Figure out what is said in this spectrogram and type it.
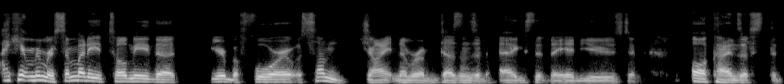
I can't remember. Somebody told me the year before it was some giant number of dozens of eggs that they had used and all kinds of st-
